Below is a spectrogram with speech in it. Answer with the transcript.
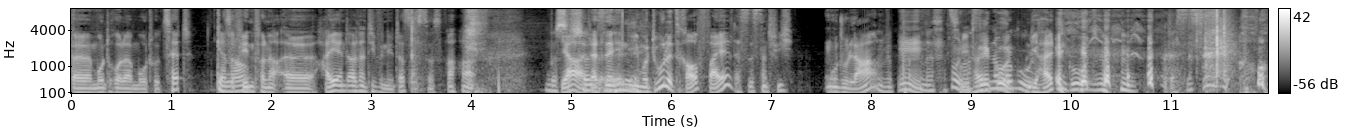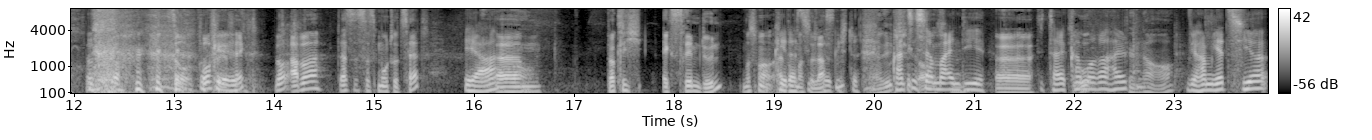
äh, Motorola Moto Z. Genau. Ist auf jeden Fall eine äh, High-End-Alternative. Nee, das ist das. ja, da sind hinten die Module drauf, weil das ist natürlich modular und wir packen das jetzt Oh, die halten aber gut. Die halten gut. das ist so, Vorführeffekt. Aber das ist das Moto Z. Ja. Ähm, wirklich extrem dünn, muss man okay, einfach mal so lassen. Ja, Du kannst es ja aus, mal in ne? die Äh, Detailkamera halten. genau. Wir haben jetzt hier,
